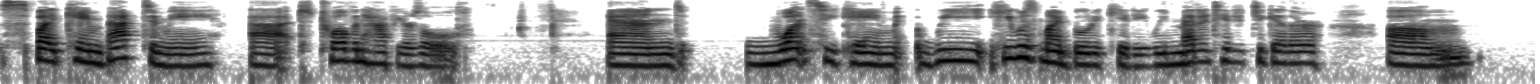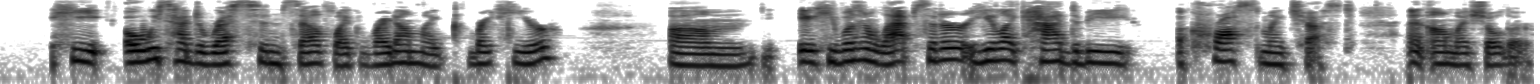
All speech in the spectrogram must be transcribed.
Spike came back to me at 12 and a half years old. And once he came, we he was my Buddha kitty. We meditated together. Um, he always had to rest himself like right on my right here. Um, he wasn't a lap sitter. He like had to be across my chest and on my shoulder.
